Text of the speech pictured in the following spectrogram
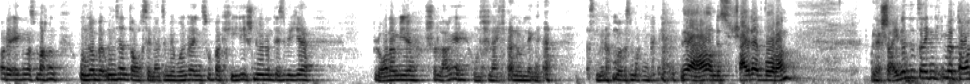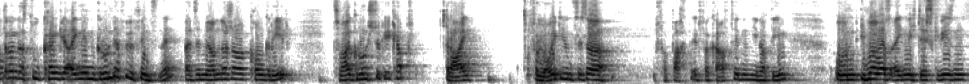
oder irgendwas machen und dann bei uns an Dach sind. Also wir wollen da so Pakete schnüren und deswegen planen wir schon lange und vielleicht auch noch länger, dass wir noch mal was machen können. Ja, und es scheitert woran? Und scheitert jetzt eigentlich immer daran, dass du keinen geeigneten Grund dafür findest. Ne? Also wir haben da schon konkret zwei Grundstücke gehabt, drei, von Leuten, die uns das auch verpachtet, verkauft hätten, je nachdem. Und immer war es eigentlich das gewesen,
